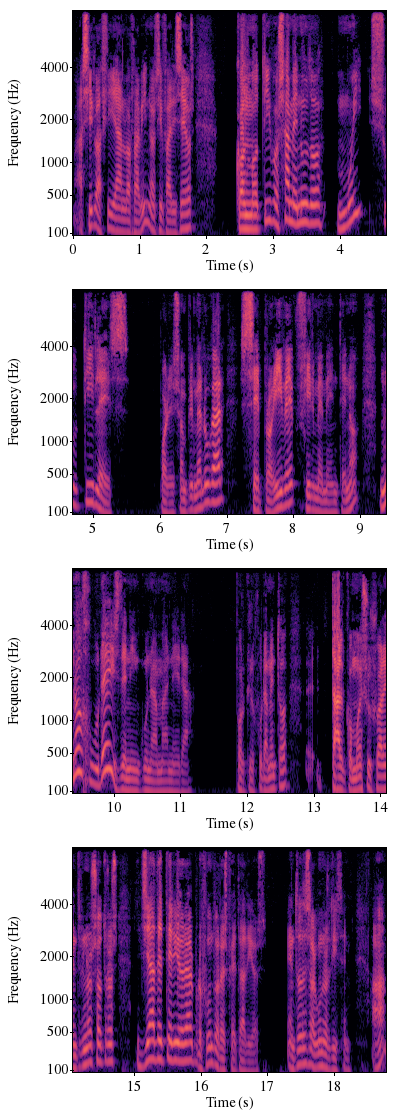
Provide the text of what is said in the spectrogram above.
así lo hacían los rabinos y fariseos, con motivos a menudo muy sutiles. Por eso, en primer lugar, se prohíbe firmemente, ¿no? No juréis de ninguna manera, porque el juramento, eh, tal como es usual entre nosotros, ya deteriora el profundo respeto a Dios. Entonces algunos dicen, ah,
